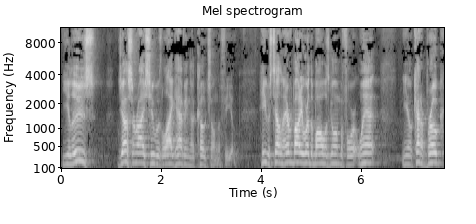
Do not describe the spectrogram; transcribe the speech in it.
You lose Justin Rice, who was like having a coach on the field he was telling everybody where the ball was going before it went. You know, kind of broke,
